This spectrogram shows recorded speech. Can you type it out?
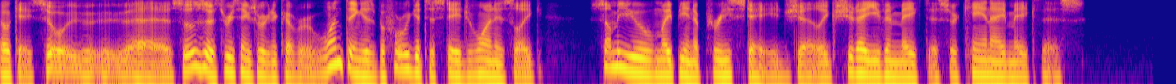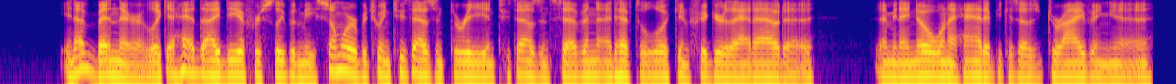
Okay, so uh, so those are three things we're going to cover. One thing is before we get to stage one is like some of you might be in a pre-stage, uh, like should I even make this or can I make this? And I've been there. Like I had the idea for Sleep with Me somewhere between 2003 and 2007. I'd have to look and figure that out. Uh, I mean, I know when I had it because I was driving uh,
